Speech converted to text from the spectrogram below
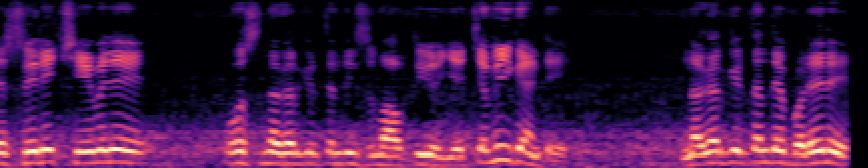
ਤੇ ਸਵੇਰੇ 6 ਵਜੇ ਉਸ ਨਗਰ ਕੀਰਤਨ ਦੀ ਸਮਾਪਤੀ ਹੋਈ ਹੈ 24 ਘੰਟੇ। ਨਗਰ ਕੀਰਤਨ ਦੇ ਬੜੇ ਨੇ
